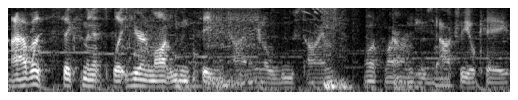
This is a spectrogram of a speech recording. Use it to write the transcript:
I have a six minute split here and not even saving time. I'm gonna lose time. My RNG is actually okay.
